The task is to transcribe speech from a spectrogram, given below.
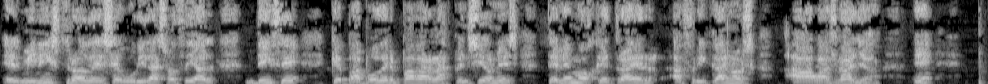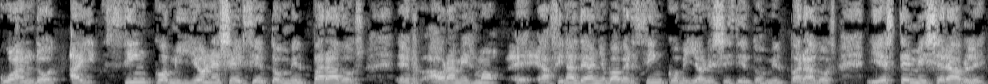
el ministro de Seguridad Social dice que para poder pagar las pensiones tenemos que traer africanos a. ¿eh? Cuando hay 5.600.000 parados, eh, ahora mismo eh, a final de año va a haber 5.600.000 parados y este miserable,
